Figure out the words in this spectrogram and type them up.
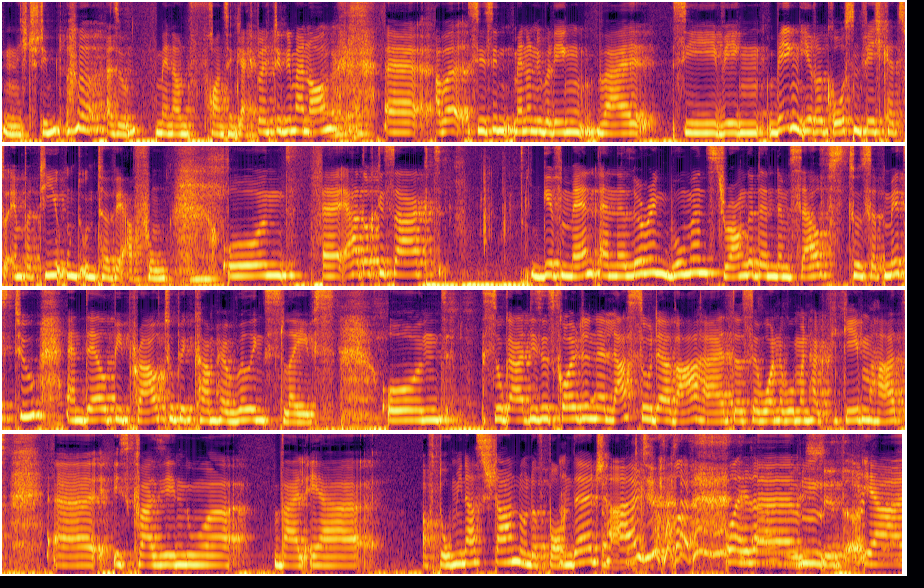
nicht stimmt. Also Männer und Frauen sind gleichberechtigt in meinen Augen. Äh, aber sie sind Männern überlegen, weil sie wegen, wegen ihrer großen Fähigkeit zur Empathie und Unterwerfung. Und äh, er hat auch gesagt, Give men an alluring woman stronger than themselves to submit to, and they'll be proud to become her willing slaves. Und sogar dieses goldene Lasso der Wahrheit, das er Wonder Woman halt gegeben hat, äh, ist quasi nur, weil er auf Dominas stand und auf Bondage halt. ähm, Shit, okay. Ja,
